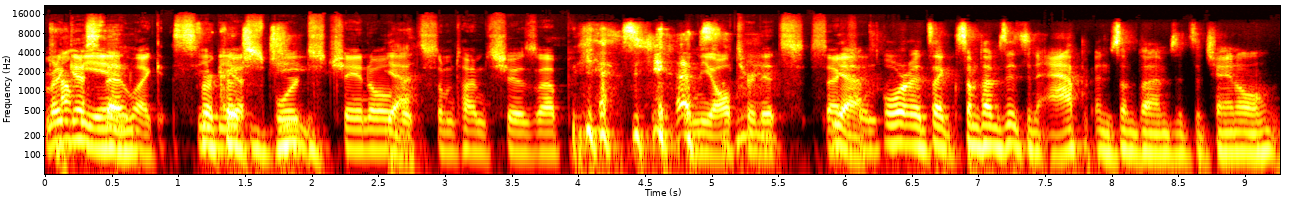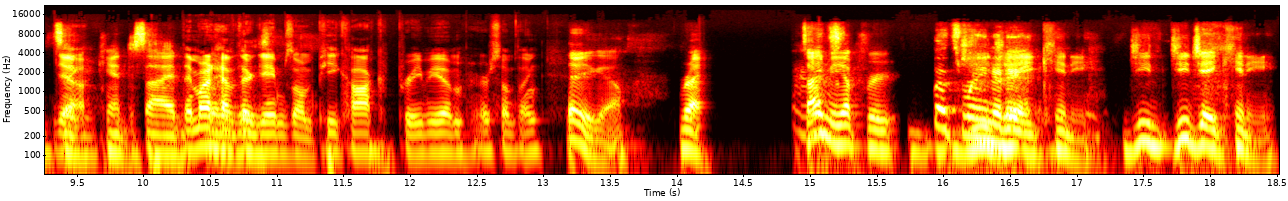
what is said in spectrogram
gonna count guess that like for CBS Coach G. Sports channel Yeah. that sometimes shows up yes, yes. in the alternates section. Yeah, or it's like sometimes it's an app and sometimes it's a channel. It's Yeah. like you can't decide. They might have their is. games on Peacock Premium or something. There you go. Right. Sign me up for let's rein GJ. Kinney. G, GJ Kinney.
